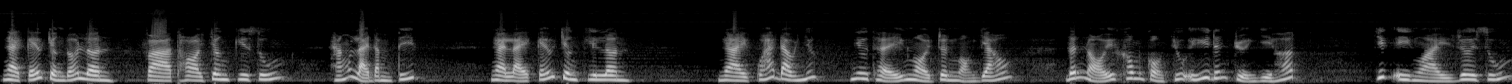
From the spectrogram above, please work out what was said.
Ngài kéo chân đó lên và thò chân kia xuống, hắn lại đâm tiếp. Ngài lại kéo chân kia lên. Ngài quá đau nhức, như thể ngồi trên ngọn giáo, đến nỗi không còn chú ý đến chuyện gì hết. Chiếc y ngoài rơi xuống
